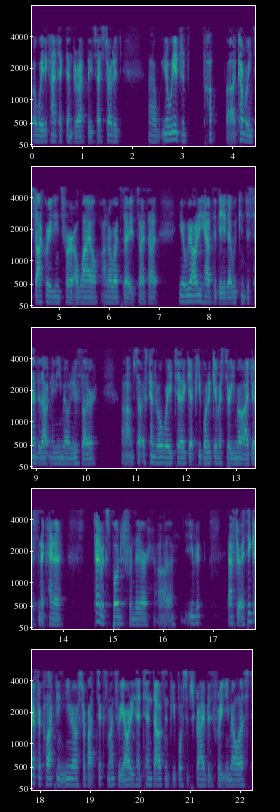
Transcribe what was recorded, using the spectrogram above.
a way to contact them directly. So I started, uh, you know, we had been uh, covering stock ratings for a while on our website. So I thought, you know, we already have the data. We can just send it out in an email newsletter. Um, so it was kind of a way to get people to give us their email address, and it kind of kind of exploded from there. Uh, even after I think after collecting emails for about six months, we already had 10,000 people subscribed to the free email list.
